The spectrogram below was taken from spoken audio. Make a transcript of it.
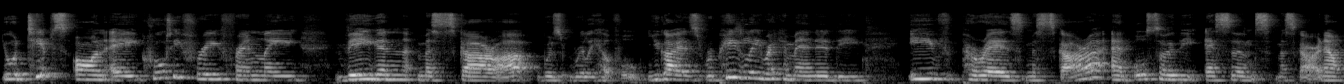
your tips on a cruelty-free friendly vegan mascara was really helpful. You guys repeatedly recommended the Ere Perez mascara and also the Essence mascara. Now,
